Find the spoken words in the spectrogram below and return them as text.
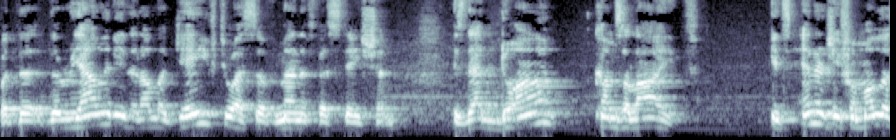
But the, the reality that Allah gave to us of manifestation is that du'a comes alive. It's energy from Allah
